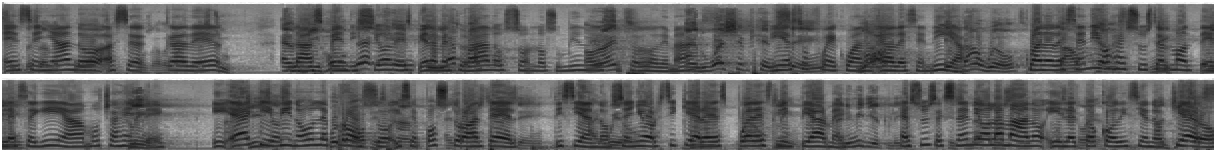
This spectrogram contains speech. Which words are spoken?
enseñando acerca de las bendiciones, bienaventurados son los humildes y todo lo demás. Y eso fue cuando él descendía. Cuando descendió Jesús del monte, le seguía mucha gente. Y he aquí vino un leproso y se postró ante él, diciendo, Señor, si quieres, puedes limpiarme. Jesús extendió la mano y le tocó diciendo, quiero,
